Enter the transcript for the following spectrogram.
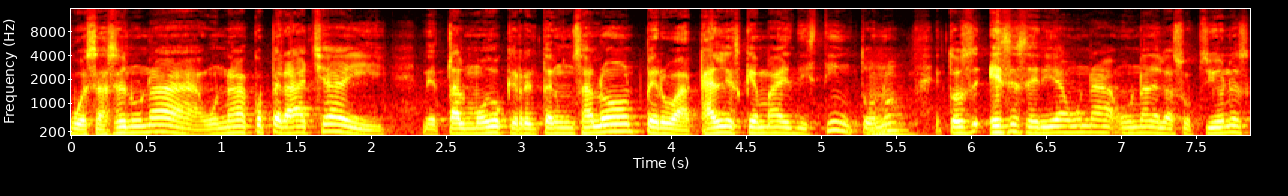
pues hacen una, una cooperacha y de tal modo que rentan un salón, pero acá el esquema es distinto, ¿no? Uh -huh. Entonces, esa sería una, una de las opciones,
